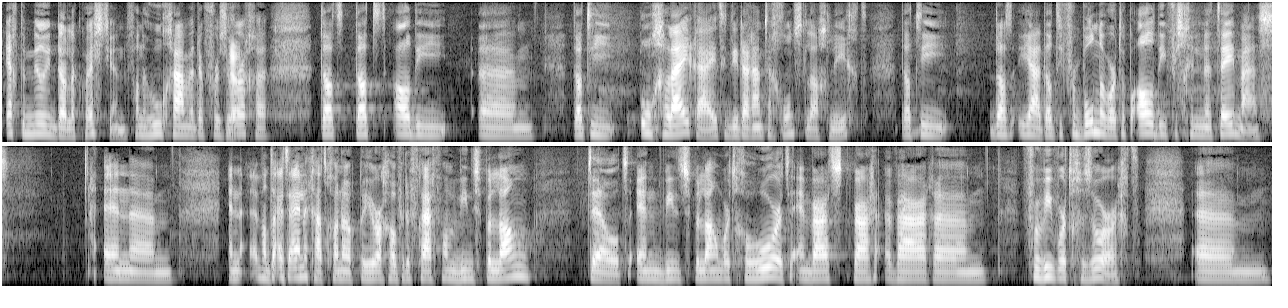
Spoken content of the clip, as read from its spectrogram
echt een million dollar question. Van hoe gaan we ervoor zorgen ja. dat, dat al die, um, dat die ongelijkheid die daaraan ten grondslag ligt, dat die, dat, ja, dat die verbonden wordt op al die verschillende thema's. En, um, en, want uiteindelijk gaat het gewoon ook heel erg over de vraag van wiens belang telt en wiens belang wordt gehoord en waar, waar, waar um, voor wie wordt gezorgd. Um,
